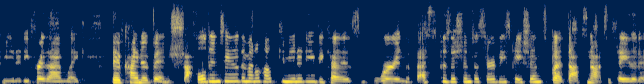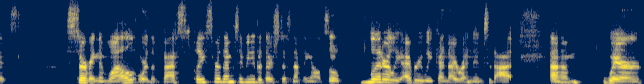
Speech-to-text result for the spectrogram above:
community for them like they've kind of been shuffled into the mental health community because we're in the best position to serve these patients but that's not to say that it's serving them well or the best place for them to be but there's just nothing else so literally every weekend i run into that um, where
